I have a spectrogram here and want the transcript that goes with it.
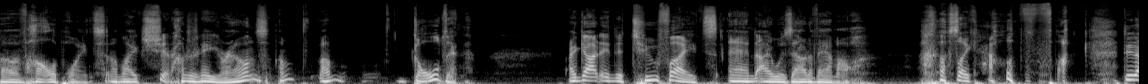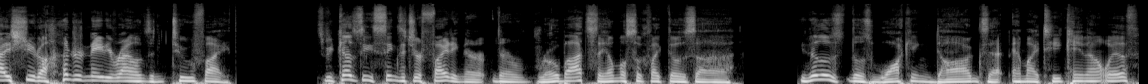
of hollow points and I'm like shit 180 rounds I'm I'm golden. I got into two fights and I was out of ammo. I was like how the fuck did I shoot 180 rounds in two fights? It's because these things that you're fighting they're they're robots. They almost look like those uh you know those those walking dogs that MIT came out with?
